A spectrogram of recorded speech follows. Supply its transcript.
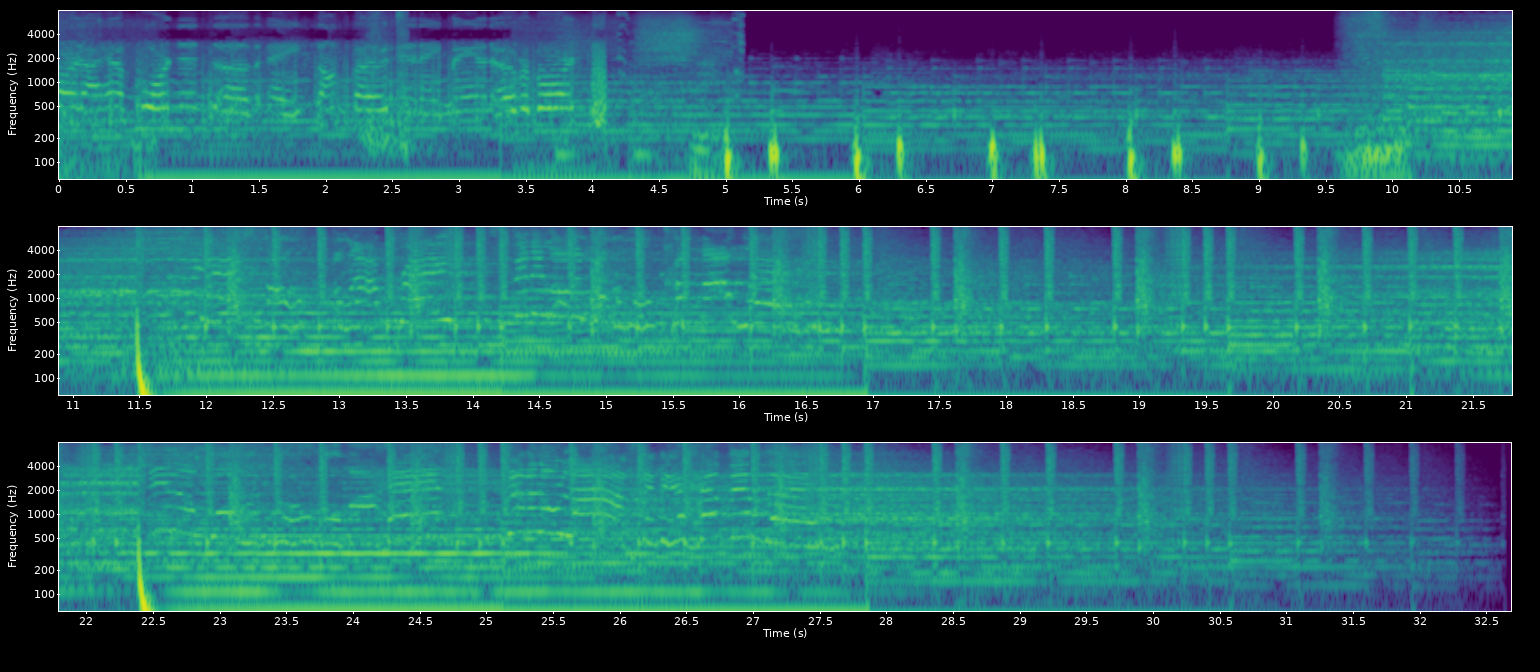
I have coordinates of a sunk boat and a man overboard.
